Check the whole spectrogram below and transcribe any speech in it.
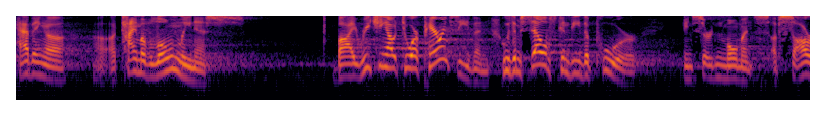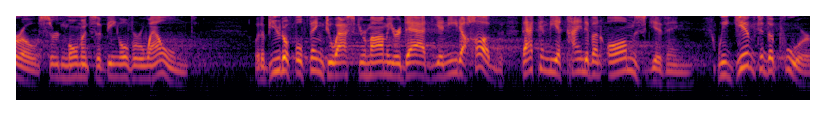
having a, a time of loneliness by reaching out to our parents, even, who themselves can be the poor in certain moments of sorrow, certain moments of being overwhelmed. What a beautiful thing to ask your mom or your dad, Do you need a hug? That can be a kind of an almsgiving. We give to the poor.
